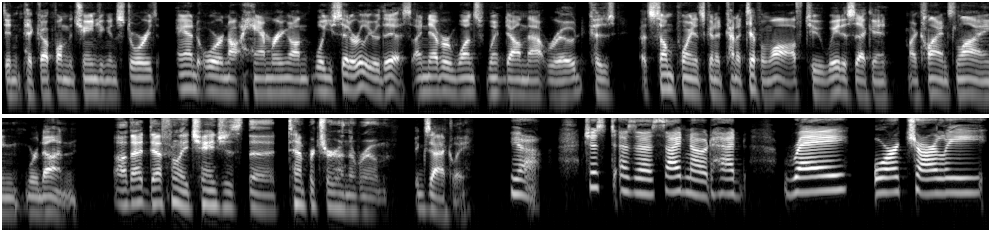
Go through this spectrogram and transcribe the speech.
didn't pick up on the changing in stories and or not hammering on well you said earlier this i never once went down that road because at some point it's going to kind of tip them off to wait a second my client's lying we're done Oh, that definitely changes the temperature in the room. Exactly Yeah. Just as a side note, had Ray or Charlie,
